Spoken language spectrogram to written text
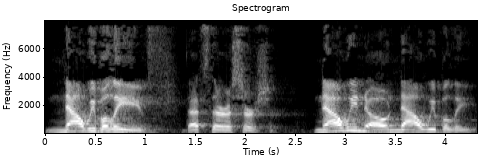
now we believe. That's their assertion. Now we know, now we believe.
